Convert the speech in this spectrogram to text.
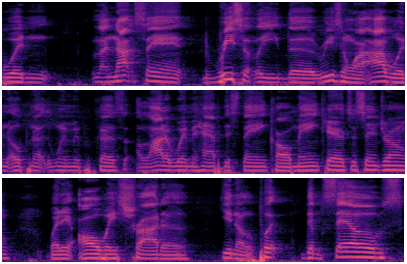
wouldn't. Like not saying recently the reason why I wouldn't open up to women because a lot of women have this thing called main character syndrome where they always try to you know put themselves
